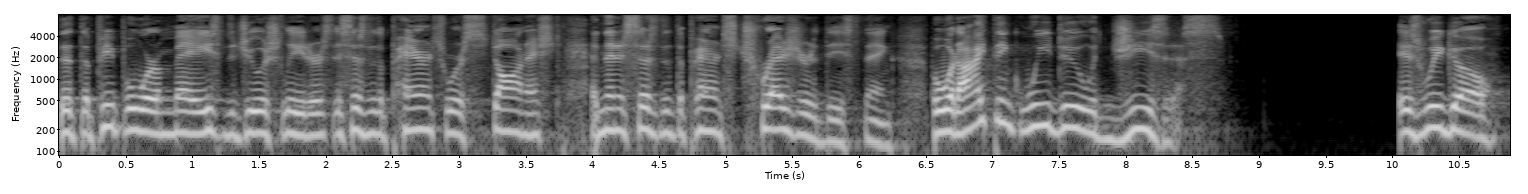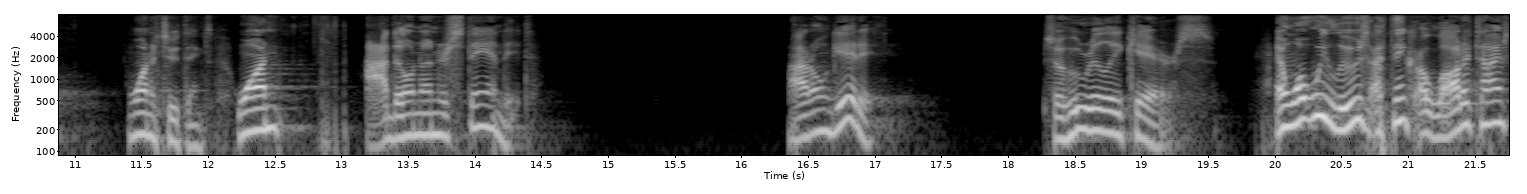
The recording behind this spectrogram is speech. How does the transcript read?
that the people were amazed, the Jewish leaders. It says that the parents were astonished. And then it says that the parents treasured these things. But what I think we do with Jesus is we go one of two things. One, I don't understand it, I don't get it. So who really cares? And what we lose, I think a lot of times,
